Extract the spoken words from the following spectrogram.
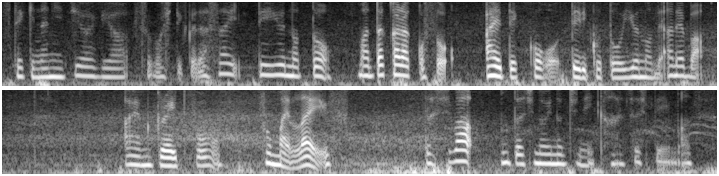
素敵な日曜日を過ごしてくださいっていうのと、まあ、だからこそあえてこうデリコとを言うのであれば I am grateful for my life 私は私の命に感謝しています、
